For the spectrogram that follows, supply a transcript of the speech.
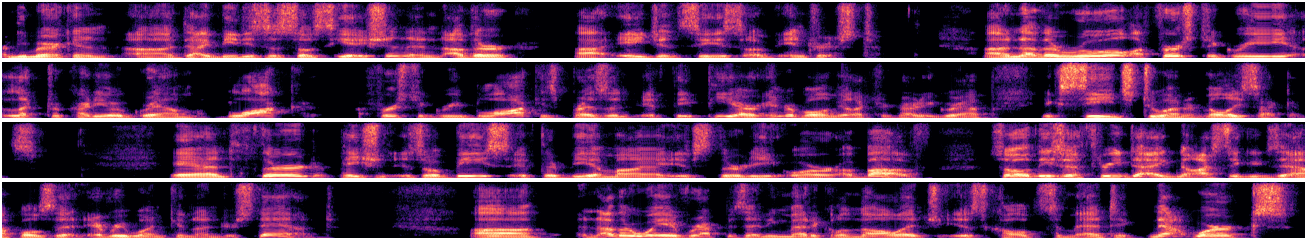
the American uh, Diabetes Association and other uh, agencies of interest. Another rule, a first degree electrocardiogram block, a first degree block is present if the PR interval in the electrocardiogram exceeds 200 milliseconds. And third, patient is obese if their BMI is 30 or above. So these are three diagnostic examples that everyone can understand. Uh, another way of representing medical knowledge is called semantic networks.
